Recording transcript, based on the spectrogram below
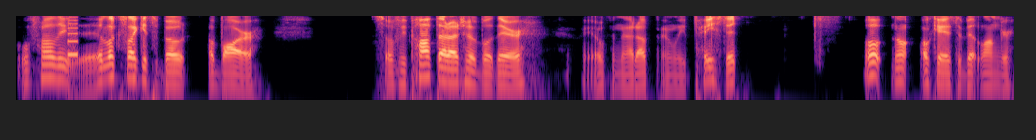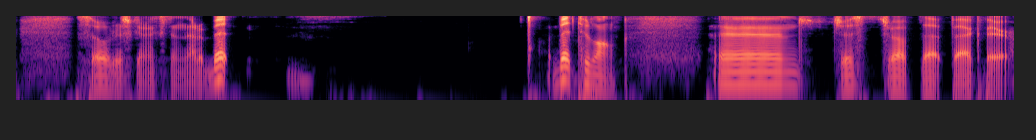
we'll probably it looks like it's about a bar. So if we pop that out to about there, we open that up and we paste it. Oh no, okay, it's a bit longer. So we're just gonna extend that a bit. A bit too long. And just drop that back there.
